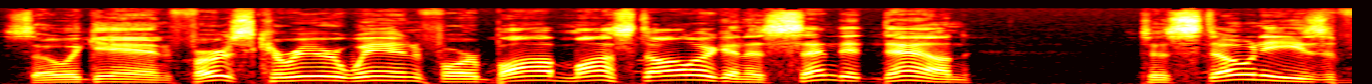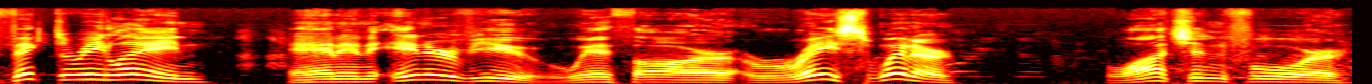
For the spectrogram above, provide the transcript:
So again, first career win for Bob Mostoller, going to send it down to Stoney's victory lane and an interview with our race winner, watching for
